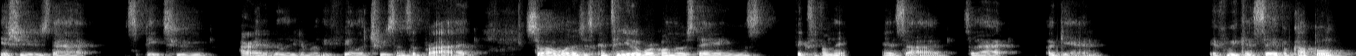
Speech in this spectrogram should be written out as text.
issues that speak to our inability to really feel a true sense of pride so i want to just continue to work on those things fix it from the inside so that again if we can save a couple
